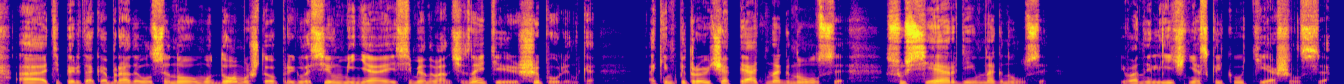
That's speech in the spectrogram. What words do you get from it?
а теперь так обрадовался новому дому, что пригласил меня и Семена Ивановича. Знаете, Шипуленко. Аким Петрович опять нагнулся, с усердием нагнулся. Иван Ильич несколько утешился,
